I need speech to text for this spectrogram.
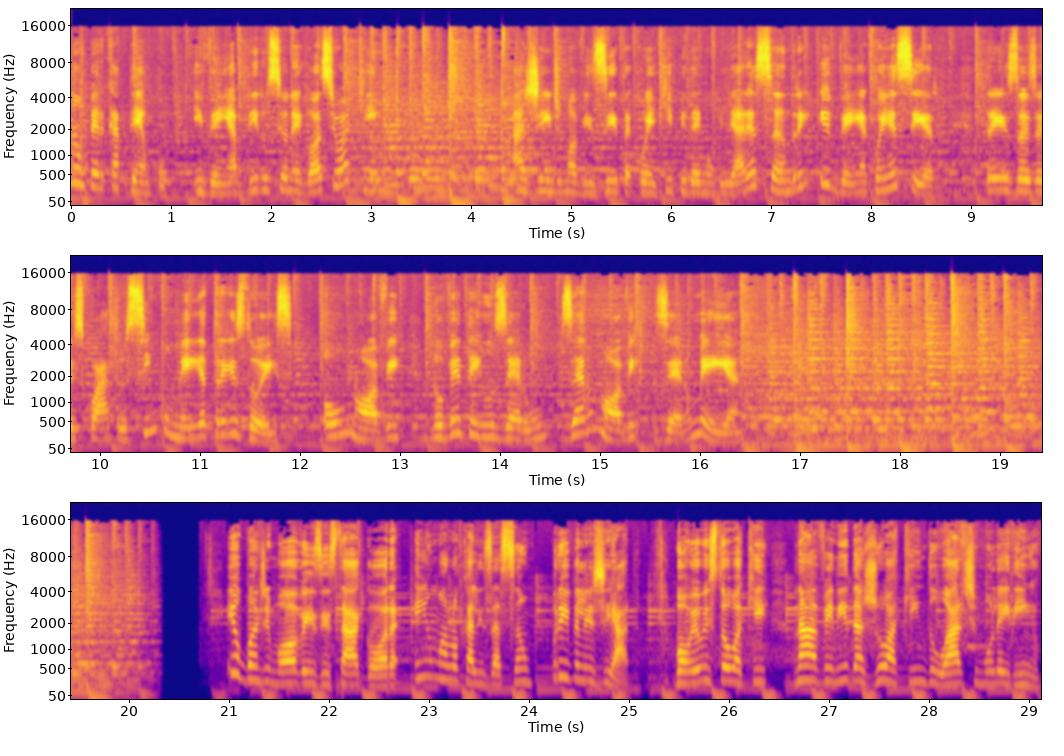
Não perca tempo e venha abrir o seu negócio aqui. Agende uma visita com a equipe da Imobiliária Sandri e venha conhecer. 3224 5632 ou 9 9101 0906. E o Band Imóveis está agora em uma localização privilegiada. Bom, eu estou aqui na Avenida Joaquim Duarte Moleirinho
